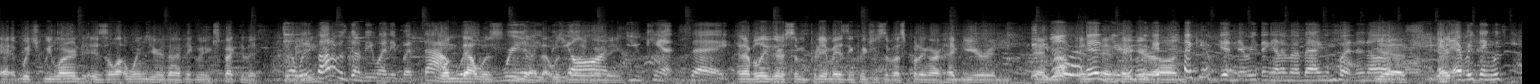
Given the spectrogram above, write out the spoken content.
uh, which we learned is a lot windier than I think we expected it to Yeah, be. we thought it was going to be windy, but that, Well, was, that was- yeah, really that was really beyond. windy. You can't say. and I believe there's some pretty amazing pictures of us putting our headgear and and, and, and headgear. on. I kept getting everything out of my bag and putting it on. Yes. And Yeah. everything was.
